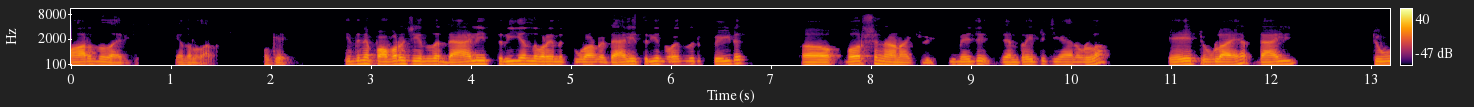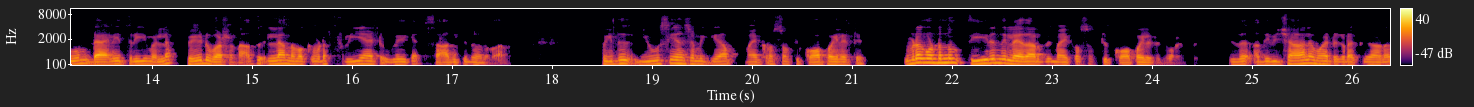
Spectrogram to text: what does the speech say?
മാറുന്നതായിരിക്കും എന്നുള്ളതാണ്. ഓക്കെ ഇതിനെ പവർ ചെയ്യുന്നത് ഡാലി ത്രീ എന്ന് പറയുന്ന ടൂളാണ് ഡാലി ത്രീ എന്ന് പറയുന്നത് ഒരു പെയ്ഡ് വേർഷൻ ആണ് ആക്ച്വലി ഇമേജ് ജനറേറ്റ് ചെയ്യാനുള്ള എ ടൂളായ ഡാലി ടൂവും ഡാലി ത്രീയും എല്ലാം പെയ്ഡ് വേർഷൻ അതെല്ലാം നമുക്ക് ഇവിടെ ഫ്രീ ആയിട്ട് ഉപയോഗിക്കാൻ സാധിക്കുന്നു എന്നുള്ളതാണ്. അപ്പൊ ഇത് യൂസ് ചെയ്യാൻ ശ്രമിക്കുക. മൈക്രോസോഫ്റ്റ് കോ പൈലറ്റ് ഇവിടെ കൊണ്ടൊന്നും തീരുന്നില്ല യഥാർത്ഥത്തിൽ മൈക്രോസോഫ്റ്റ് കോ പൈലറ്റ് എന്ന് പറയുന്നത്. ഇത് അതിവിശാലമായിട്ട് കിടക്കുകയാണ്.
